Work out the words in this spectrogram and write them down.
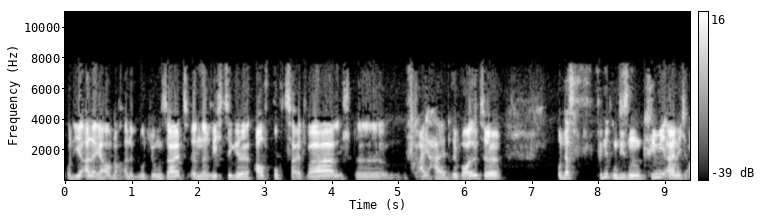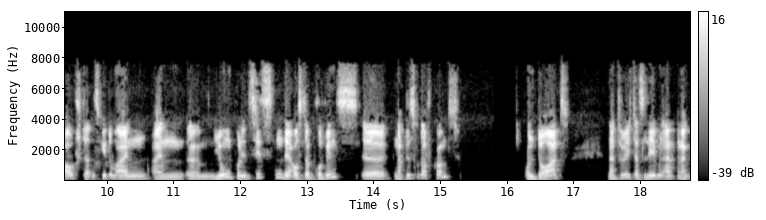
und ihr alle ja auch noch alle blutjung seid, eine richtige Aufbruchzeit war. Äh, Freiheit, Revolte. Und das findet in diesem Krimi eigentlich auch statt. Es geht um einen, einen ähm, jungen Polizisten, der aus der Provinz äh, nach Düsseldorf kommt und dort natürlich das Leben in einer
